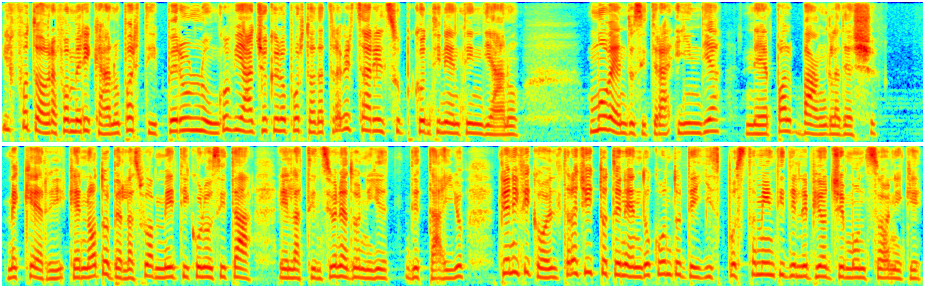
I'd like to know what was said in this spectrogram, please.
il fotografo americano partì per un lungo viaggio che lo portò ad attraversare il subcontinente indiano, muovendosi tra India, Nepal, Bangladesh. McCarry, che è noto per la sua meticolosità e l'attenzione ad ogni dettaglio, pianificò il tragitto tenendo conto degli spostamenti delle piogge monsoniche,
